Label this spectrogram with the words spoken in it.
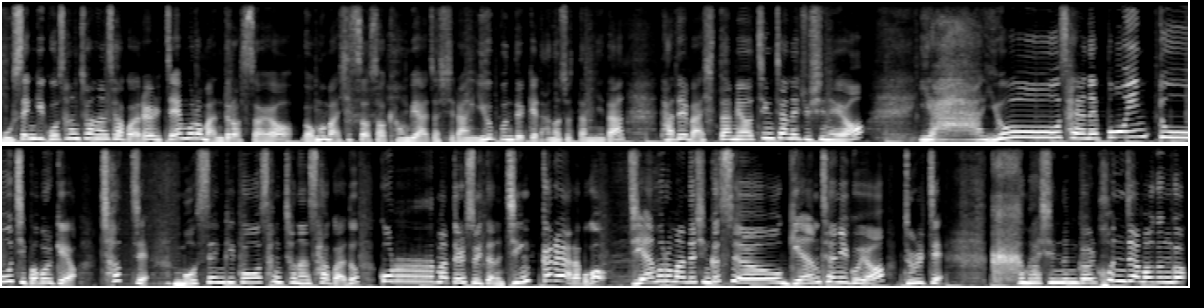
못생기고 상처난 사과를 잼으로 만들었어요. 너무 맛있어서 경비 아저씨랑 이웃분들께 나눠줬답니다. 다들 맛있다며 칭찬해 주시네요. 이야, 요 사연의 포인트 짚어볼게요. 첫째, 못생기고 상처난 사과도 꼬르르 맛들 수 있다는 진가를 알아보고 잼으로 만드신 거 so 감탄이고요. 둘째, 그 맛있는 걸 혼자 먹은 거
